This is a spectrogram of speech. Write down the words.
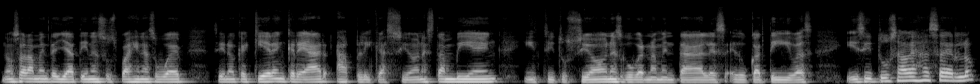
no solamente ya tienen sus páginas web, sino que quieren crear aplicaciones también, instituciones gubernamentales, educativas, y si tú sabes hacerlo,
